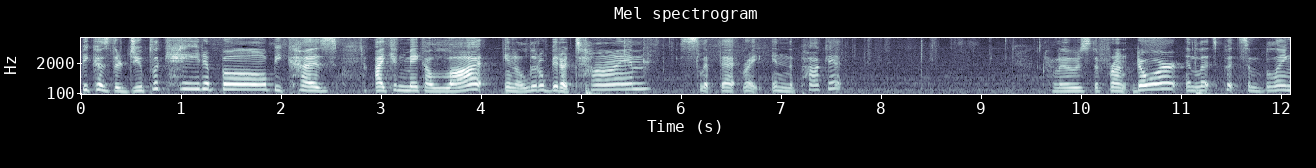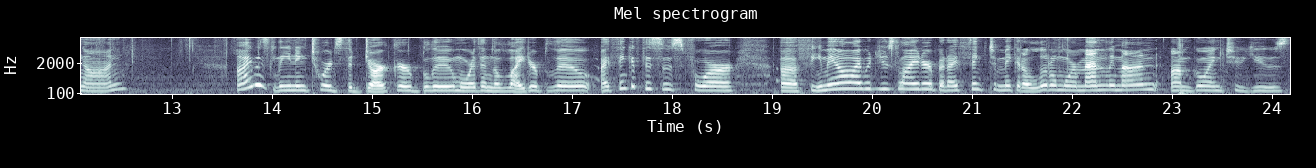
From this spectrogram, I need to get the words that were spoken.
because they're duplicatable, because I can make a lot in a little bit of time. Slip that right in the pocket. Close the front door and let's put some bling on. I was leaning towards the darker blue more than the lighter blue. I think if this was for a female, I would use lighter, but I think to make it a little more manly man, I'm going to use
